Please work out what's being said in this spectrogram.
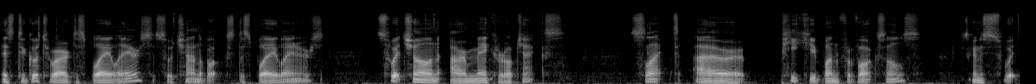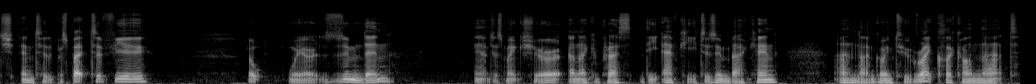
is to go to our display layers, so channel box display layers, switch on our maker objects, select our pcube1 for voxels. Just going to switch into the perspective view. Oh, we are zoomed in. Yeah, just make sure, and I can press the F key to zoom back in. And I'm going to right click on that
